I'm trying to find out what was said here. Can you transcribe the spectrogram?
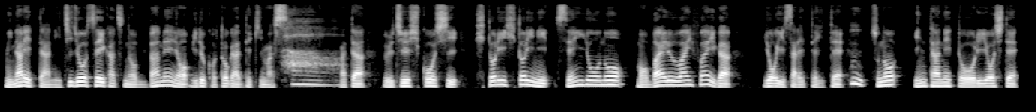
見慣れた日常生活の場面を見ることができます。はあ。また宇宙飛行士一人一人に専用のモバイル Wi-Fi が用意されていて、うんそのインターネットを利用して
